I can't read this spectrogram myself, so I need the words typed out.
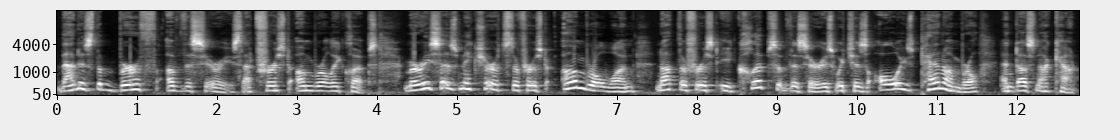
That is the birth of the series, that first umbral eclipse. Murray says make sure it's the first umbral one, not the first eclipse of the series, which is always penumbral and does not count.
